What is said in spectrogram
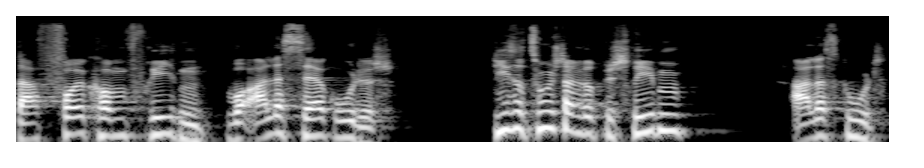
da vollkommen Frieden, wo alles sehr gut ist. Dieser Zustand wird beschrieben, alles gut.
